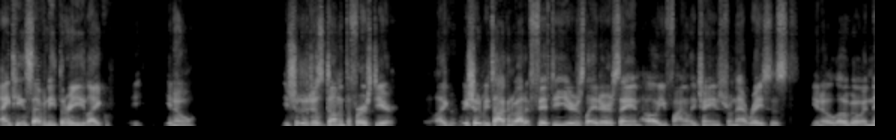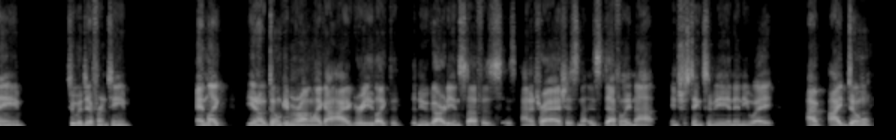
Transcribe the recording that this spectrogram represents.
1973, like, you know, you should have just done it the first year. Like, we shouldn't be talking about it 50 years later saying, oh, you finally changed from that racist, you know, logo and name to a different team. And like, you know, don't get me wrong. Like, I, I agree. Like the, the new Guardian stuff is is kind of trash. It's not, it's definitely not interesting to me in any way. I I don't.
